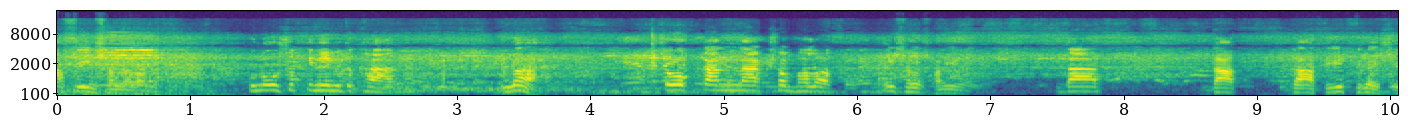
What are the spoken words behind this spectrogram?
আছে ইনশাল্লাহ ভালো। কোনো ওষুধ কি নিয়মিত খান? না। চোখ কান নাক সব ভালো আছে? ইনশাল্লাহ সবই ভালো। দাঁত? দাঁত দাঁতই ফুরাইছে।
